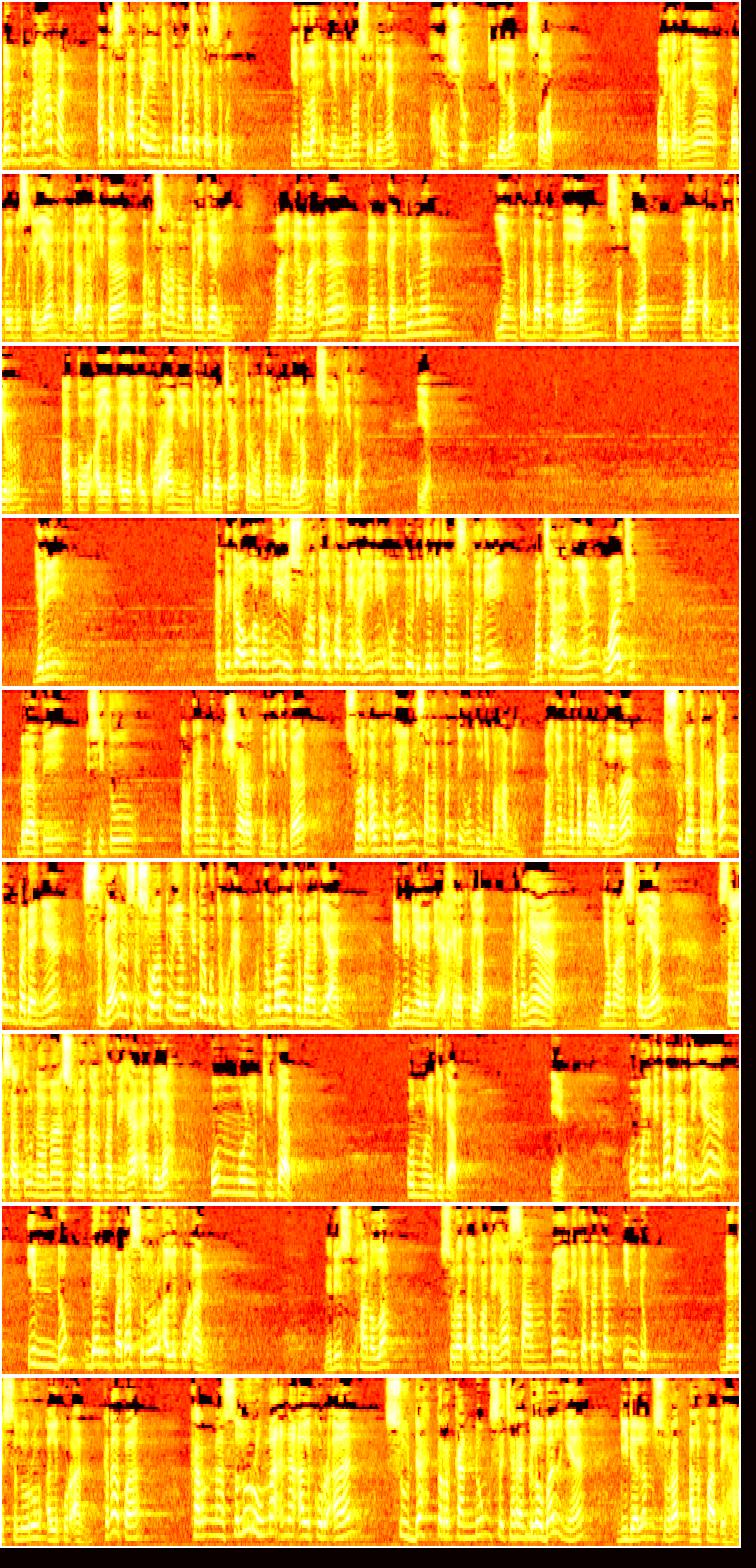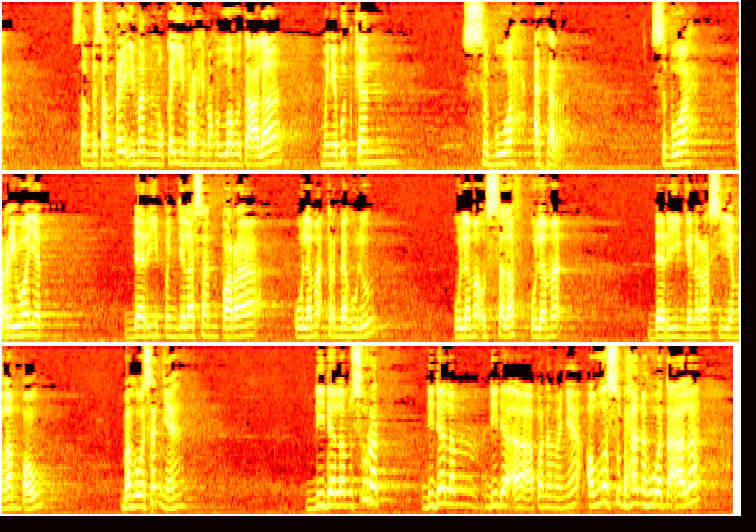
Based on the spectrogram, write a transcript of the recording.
dan pemahaman atas apa yang kita baca tersebut. Itulah yang dimaksud dengan khusyuk di dalam solat. Oleh karenanya, Bapak Ibu sekalian, hendaklah kita berusaha mempelajari makna-makna dan kandungan yang terdapat dalam setiap lafaz zikir atau ayat-ayat Al-Quran yang kita baca terutama di dalam solat kita. Iya. Jadi ketika Allah memilih surat Al-Fatihah ini untuk dijadikan sebagai bacaan yang wajib berarti di situ terkandung isyarat bagi kita surat Al-Fatihah ini sangat penting untuk dipahami. Bahkan kata para ulama, sudah terkandung padanya segala sesuatu yang kita butuhkan untuk meraih kebahagiaan di dunia dan di akhirat kelak. Makanya jamaah sekalian, salah satu nama surat Al-Fatihah adalah Ummul Kitab. Ummul Kitab. Iya. Ummul Kitab artinya induk daripada seluruh Al-Qur'an. Jadi subhanallah surat Al-Fatihah sampai dikatakan induk dari seluruh Al-Quran. Kenapa? Karena seluruh makna Al-Quran sudah terkandung secara globalnya di dalam surat Al-Fatihah. Sampai-sampai Imam Al-Qayyim rahimahullahu taala menyebutkan sebuah athar, sebuah riwayat dari penjelasan para ulama terdahulu, ulama us-salaf, ulama dari generasi yang lampau bahwasannya di dalam surat di dalam di da, apa namanya Allah Subhanahu wa taala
